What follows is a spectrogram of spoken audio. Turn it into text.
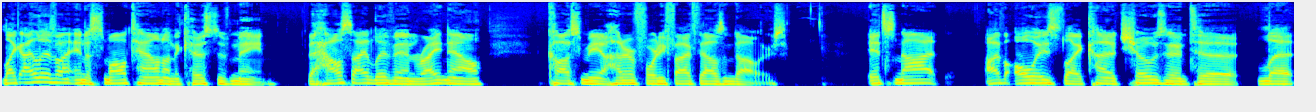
like I live in a small town on the coast of Maine, the house I live in right now cost me $145,000. It's not, I've always like kind of chosen to let,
